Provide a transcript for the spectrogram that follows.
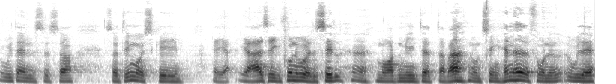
uddannelse, så, så det måske Ja, jeg, jeg har altså ikke fundet ud af det selv. Øh, Morten mente, at der var nogle ting, han havde fundet ud af.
